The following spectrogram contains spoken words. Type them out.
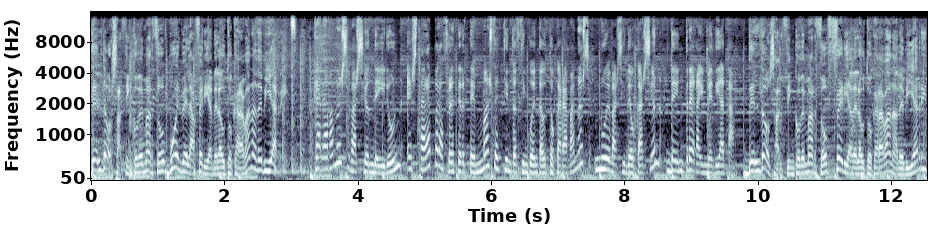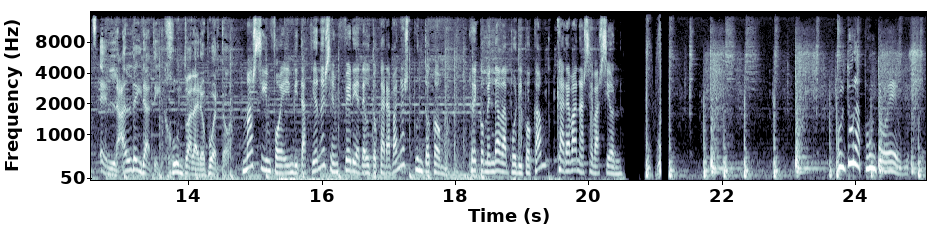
Del 2 al 5 de marzo vuelve la Feria de la Autocaravana de Villarreal. Caravanas Evasión de Irún estará para ofrecerte más de 150 autocaravanas nuevas y de ocasión de entrega inmediata. Del 2 al 5 de marzo, Feria de la Autocaravana de Villarritz en la Aldeirati, junto al aeropuerto. Más info e invitaciones en feriadeautocaravanas.com. Recomendada por Hipocamp Caravanas Evasión. Cultura.eus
